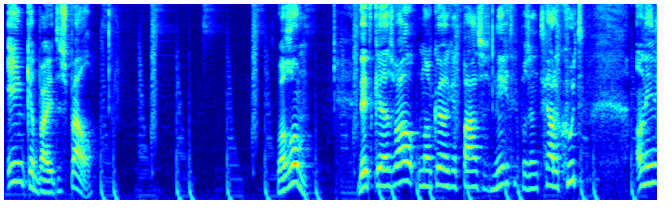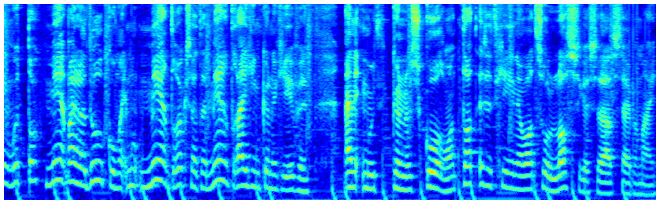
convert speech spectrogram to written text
1 keer buiten spel. Waarom? Dit keer is wel nauwkeurige passes 90%, het gaat ook goed. Alleen ik moet toch meer bij het doel komen. Ik moet meer druk zetten, meer dreiging kunnen geven. En ik moet kunnen scoren, want dat is hetgene wat zo lastig is de laatste tijd bij mij.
